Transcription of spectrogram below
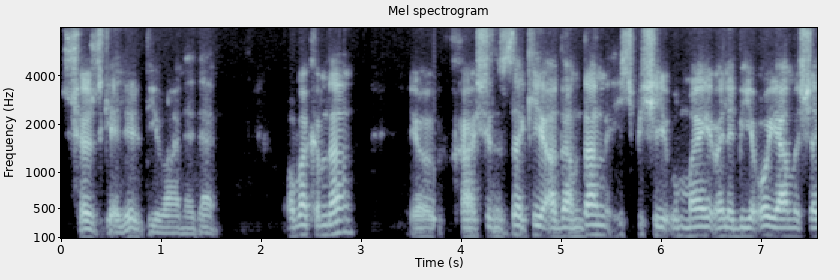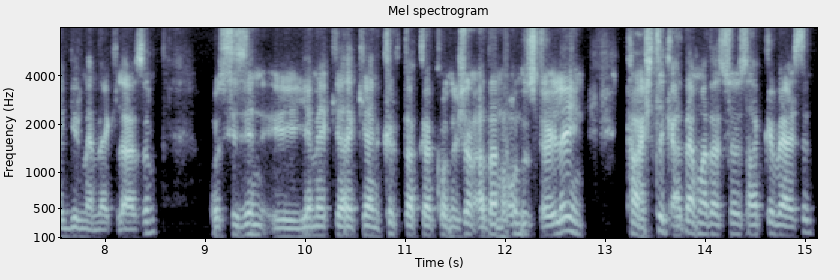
söz gelir divaneden. O bakımdan karşınızdaki adamdan hiçbir şey ummayı öyle bir o yanlışa girmemek lazım. O sizin e, yemek yerken 40 dakika konuşan adama onu söyleyin. Karşıdaki adama da söz hakkı versin.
